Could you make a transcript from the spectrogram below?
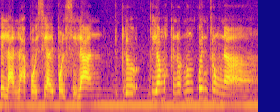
eh, la, la poesía de Paul Celan, pero digamos que no, encuentro una,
